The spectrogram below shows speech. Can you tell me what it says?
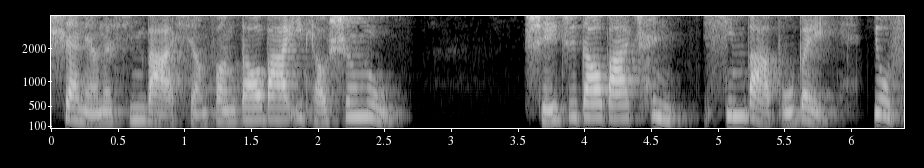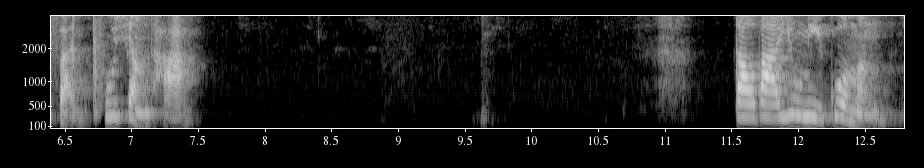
善良的辛巴想放刀疤一条生路，谁知刀疤趁辛巴不备，又反扑向他。刀疤用力过猛，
